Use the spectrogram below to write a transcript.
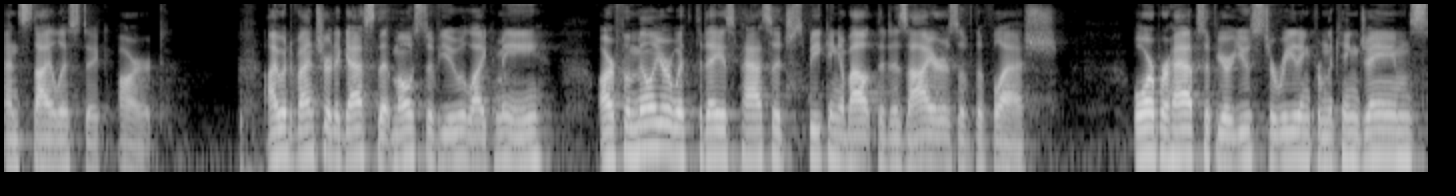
and stylistic art. I would venture to guess that most of you, like me, are familiar with today's passage speaking about the desires of the flesh. Or perhaps if you're used to reading from the King James,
